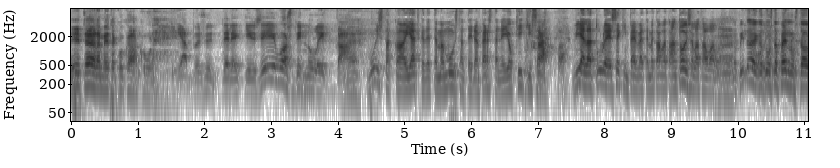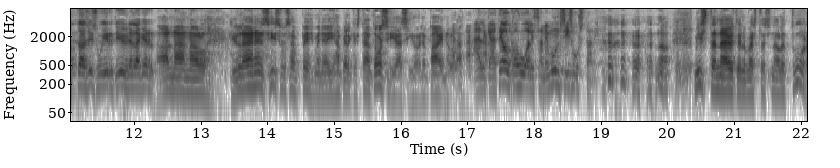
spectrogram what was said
Ei täällä meitä kukaan kuule. Ja pysyttelekin siivosti nulikkaa. Muistakaa jätkät, että mä muistan teidän pärstänne jo kikisen. Vielä tulee sekin päivä, että me tavataan toisella tavalla. No pitääkö tuosta pennusta ottaa sisu irti yhdellä kertaa? Anna, anna olla. Kyllä hänen sisunsa pehmenee ihan pelkästään tosiasioiden painolla. Älkää te olko huolissanne mun sisustani. No, mistä näytelmästä sinä olet tuon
